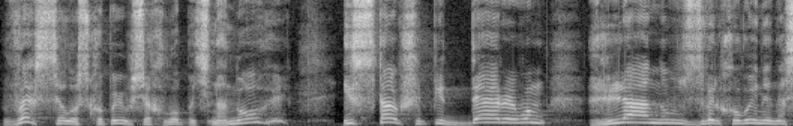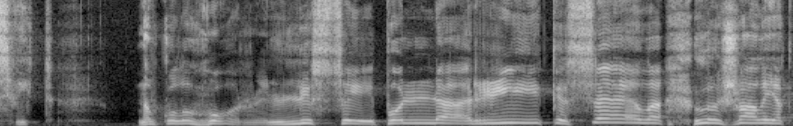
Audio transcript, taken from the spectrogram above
Весело схопився хлопець на ноги і, ставши під деревом, глянув з верховини на світ. Навколо гори, ліси, поля, ріки, села лежали, як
